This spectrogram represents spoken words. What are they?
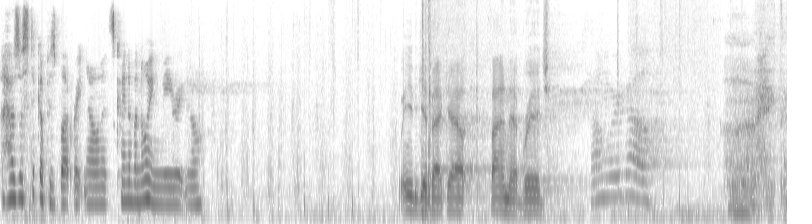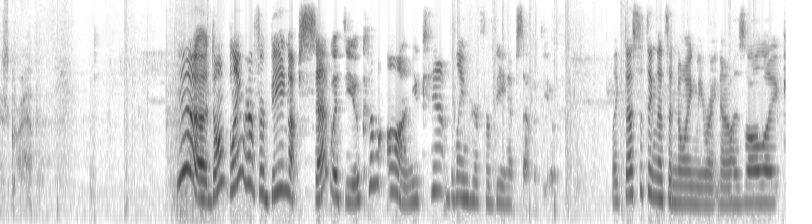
has a stick up his butt right now and it's kind of annoying me right now. We need to get back out, find that bridge. Tell me where to go. I hate this crap. Yeah, don't blame her for being upset with you. Come on, you can't blame her for being upset with you. Like, that's the thing that's annoying me right now, is all like,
